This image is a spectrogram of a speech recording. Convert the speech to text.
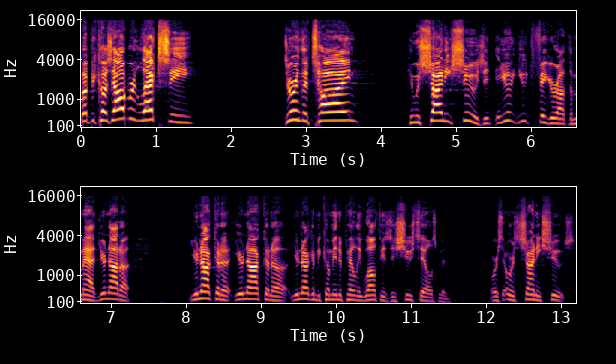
but because Albert Lexie, during the time he was shining shoes, you, you figure out the math. You're not a you're not gonna you're not gonna you're not gonna become independently wealthy as a shoe salesman or, or shining shoes.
